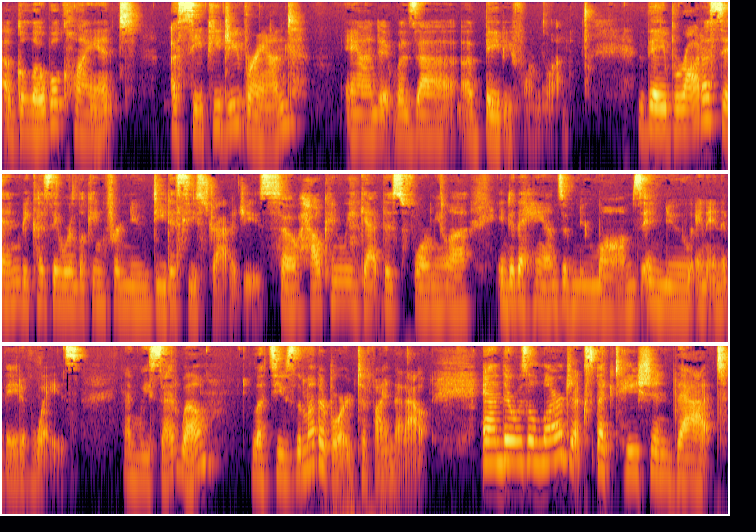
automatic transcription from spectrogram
a global client, a CPG brand, and it was a, a baby formula. They brought us in because they were looking for new D2C strategies. So, how can we get this formula into the hands of new moms in new and innovative ways? And we said, well, let's use the motherboard to find that out. And there was a large expectation that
